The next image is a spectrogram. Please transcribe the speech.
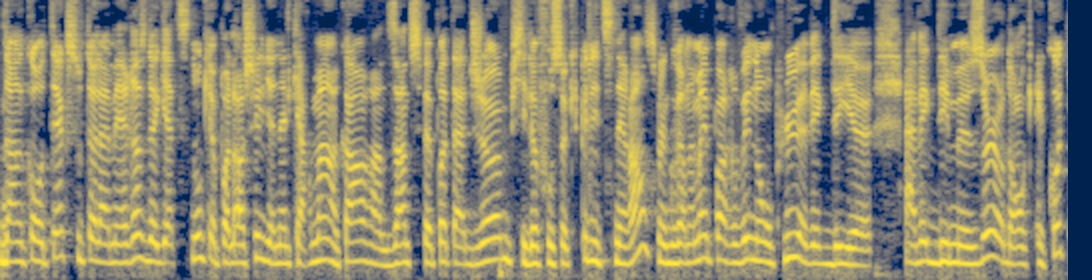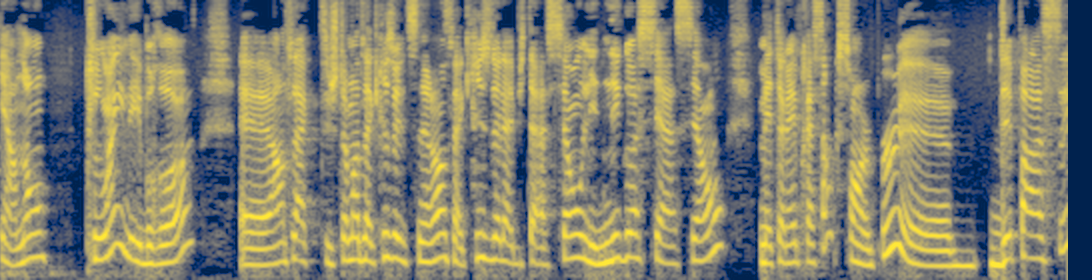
dans le contexte où tu as la mairesse de Gatineau qui a pas lâché Lionel Carman encore en disant tu fais pas ta job, puis là faut s'occuper de l'itinérance. Mais le gouvernement est pas arrivé non plus avec des euh, avec des mesures. Donc, écoute, il y en a plein les bras euh, entre la, justement de la crise de l'itinérance, la crise de l'habitation, les négociations, mais tu as l'impression qu'ils sont un peu euh, dépassés,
